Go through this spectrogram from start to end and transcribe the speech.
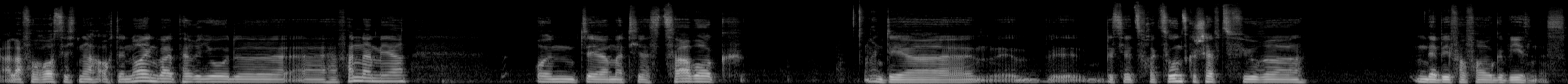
aller Voraussicht nach auch der neuen Wahlperiode äh, Herr van der Meer und der Matthias Zabock, der äh, bis jetzt Fraktionsgeschäftsführer in der BVV gewesen ist.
